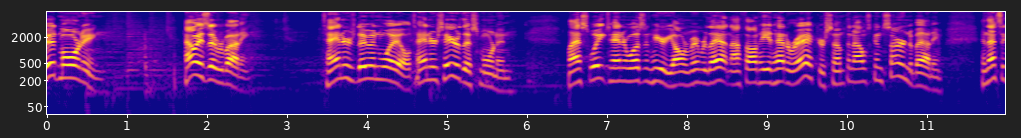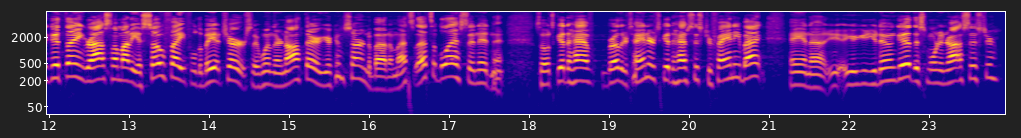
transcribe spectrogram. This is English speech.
Good morning. How is everybody? Tanner's doing well. Tanner's here this morning. Last week, Tanner wasn't here. Y'all remember that? And I thought he had had a wreck or something. I was concerned about him. And that's a good thing, right? Somebody is so faithful to be at church that when they're not there, you're concerned about them. That's, that's a blessing, isn't it? So it's good to have Brother Tanner. It's good to have Sister Fanny back. And uh, you, you're doing good this morning, right, Sister?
